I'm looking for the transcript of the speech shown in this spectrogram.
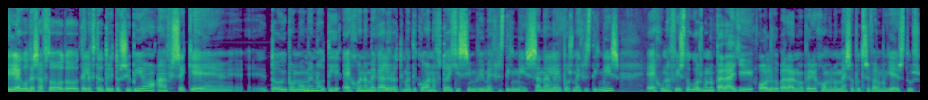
λέγοντας αυτό το τελευταίο τρίτο σημείο, άφησε και ε, το υπονοούμενο ότι έχω ένα μεγάλο ερωτηματικό αν αυτό έχει συμβεί μέχρι στιγμής. Σαν να λέει πως μέχρι στιγμής έχουν αφήσει τον κόσμο να παράγει όλο το παράνομο περιεχόμενο μέσα από τις εφαρμογές τους.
